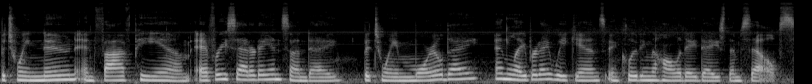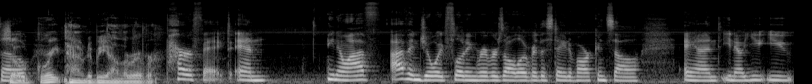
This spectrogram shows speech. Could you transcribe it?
between noon and 5 p.m. every Saturday and Sunday between Memorial Day and Labor Day weekends, including the holiday days themselves. So, so great time to be on the river. Perfect, and you know I've I've enjoyed floating rivers all over the state of Arkansas and you know you you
